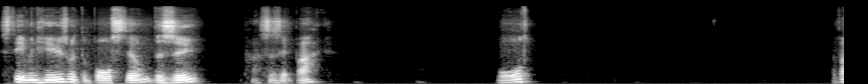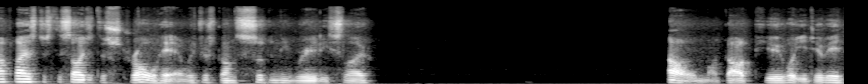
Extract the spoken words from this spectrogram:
Stephen Hughes with the ball still. The Zoo passes it back. Ward. Have our players just decided to stroll here? We've just gone suddenly really slow. Oh my god, Pugh, what are you doing?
